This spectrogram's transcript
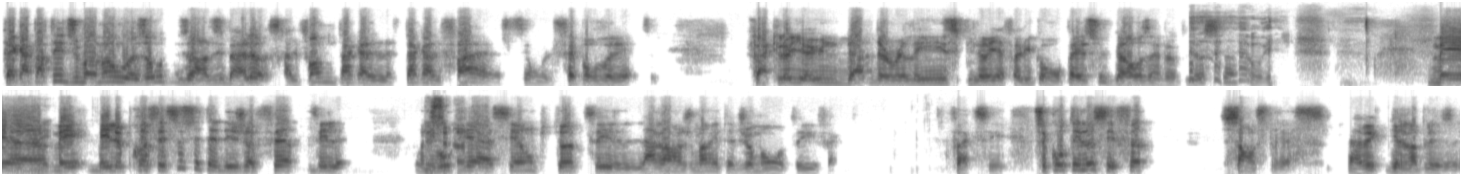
Fait qu'à partir du moment où eux autres nous ont dit, ben là, ce sera le fun tant qu'à le faire, on le fait pour vrai, Fait que là, il y a eu une date de release, puis là, il a fallu qu'on pèse sur le gaz un peu plus. oui. mais, euh, mais, mais, le processus était déjà fait. au niveau création, puis tout, l'arrangement était déjà monté. Fait. Fait ce côté-là, c'est fait sans stress, avec grand plaisir.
